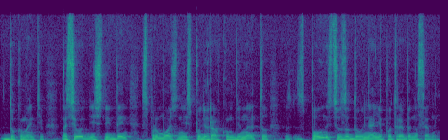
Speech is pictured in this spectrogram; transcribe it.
документів. На сьогоднішній день спроможність поліграф-комбінету повністю задовольняє потреби населення.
